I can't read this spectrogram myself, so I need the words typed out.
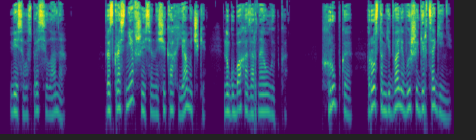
— весело спросила она. Раскрасневшиеся на щеках ямочки, на губах озорная улыбка. Хрупкая, ростом едва ли выше герцогини.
